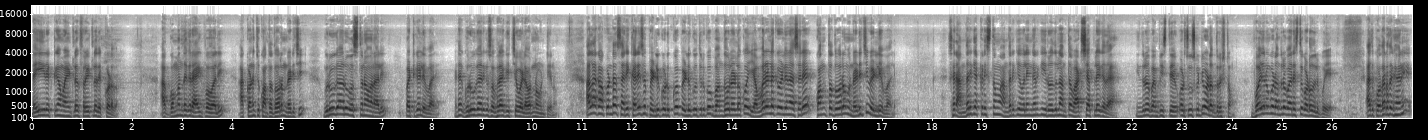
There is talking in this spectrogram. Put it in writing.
డైరెక్ట్గా మా ఇంట్లోకి ఫ్లైట్లో ఎక్కకూడదు. ఆ గుమ్మం దగ్గర ఆగిపోవాలి. అక్కడ నుంచి కొంత దూరం నడిచి గురువుగారు వస్తున్నాం అనాలి పట్టుకెళ్ళి ఇవ్వాలి. అంటే గురువుగారికి శుభలేఖ ఇచ్చేవాళ్ళు ఎవరినో ఉంటేను. అలా కాకుండా సరే కనీసం పెళ్ళి కొడుకో పెళ్ళి కూతురుకో బంధువులకో ఎవరిళ్ళకి వెళ్ళినా సరే కొంత దూరం నడిచి వెళ్ళి ఇవ్వాలి. సరే అందరికి ఎక్కడ ఇస్తాము? అందరికీ ఇవ్వలేం కనుక ఈ రోజుల్లో అంతా వాట్సాప్లే కదా. ఇందులో పంపిస్తే వాడు చూసుకుంటే వాడు అదృష్టం. భోజనం కూడా అందులో భరిస్తే గొడవ వదిలిపోయాయి అది కుదరదు కానీ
